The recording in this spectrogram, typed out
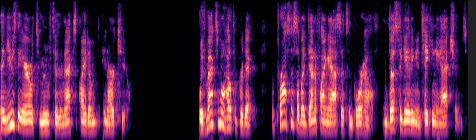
then use the arrow to move to the next item in our queue. With Maximo Health and Predict, the process of identifying assets in poor health, investigating and taking actions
